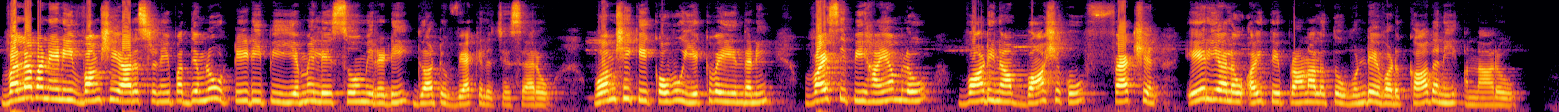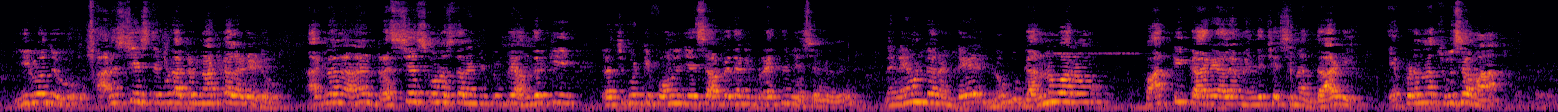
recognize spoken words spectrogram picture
Vallabhaneni Vamsi arrest నేపథ్యంలో TDP MLA Somireddy ఘాటు వ్యాఖ్యలు చేశారు. వంశీకి కొవ్వు ఎక్కువయ్యిందని వైసీపీ హయాంలో వాడిన భాషకు ఫ్యాక్షన్ ఏరియాలో అయితే ప్రాణాలతో ఉండేవాడు కాదని అన్నారు. ఈరోజు అరెస్ట్ చేస్తే కూడా అక్కడ నాటకాలు ఆడాడు. అక్కడ డ్రెస్ చేసుకొని వస్తారని చెప్పి అందరికీ రచ్చగొట్టి ఫోన్లు చేసి ఆపేదానికి ప్రయత్నం చేశాడు. నేనేమంటానంటే నువ్వు గన్నవరం పార్టీ కార్యాలయం మీద చేసిన దాడి ఎప్పుడన్నా చూసామా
